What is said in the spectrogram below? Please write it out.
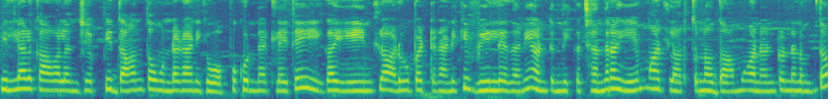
పిల్లలు కావాలని చెప్పి దాంతో ఉండడానికి ఒప్పుకున్నట్లయితే ఇక ఈ ఇంట్లో అడుగు పెట్టడానికి వీల్లేదని అంటుంది. ఇక చంద్ర ఏం మాట్లాడుతున్నావు దాము? అని అంటుండడంతో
